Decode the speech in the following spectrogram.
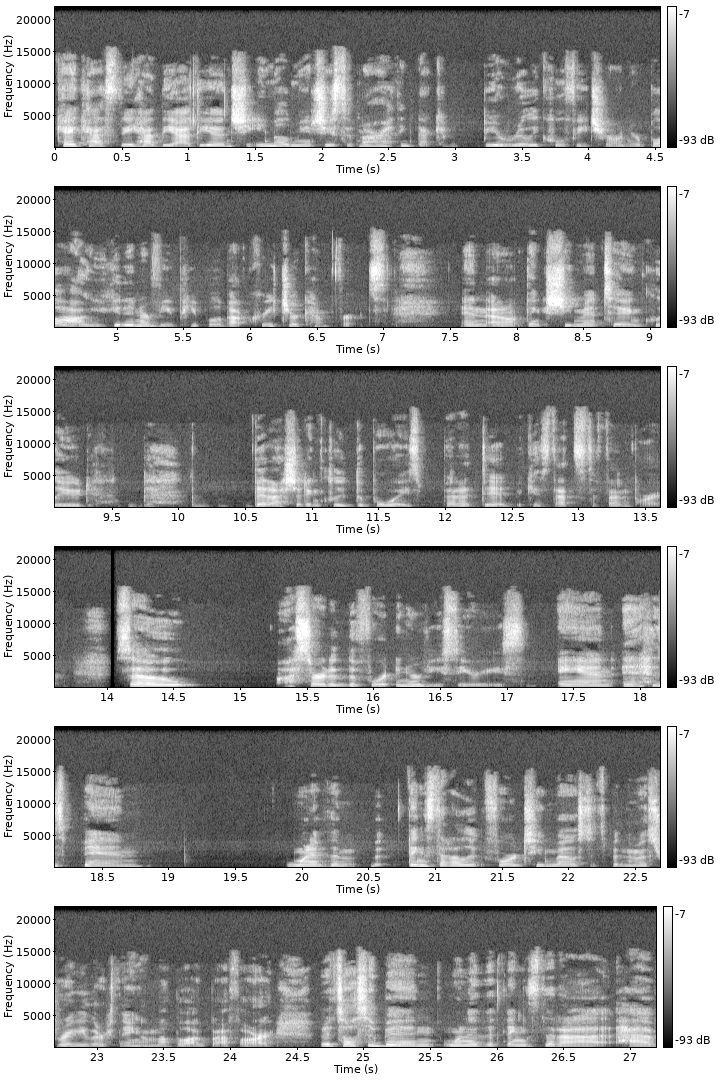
Kay Cassidy had the idea and she emailed me and she said, Myra, I think that could be a really cool feature on your blog. You could interview people about creature comforts. And I don't think she meant to include the, that I should include the boys, but I did because that's the fun part. So I started the Fort interview series, and it has been one of the things that I look forward to most. It's been the most regular thing on my blog by far, but it's also been one of the things that I have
